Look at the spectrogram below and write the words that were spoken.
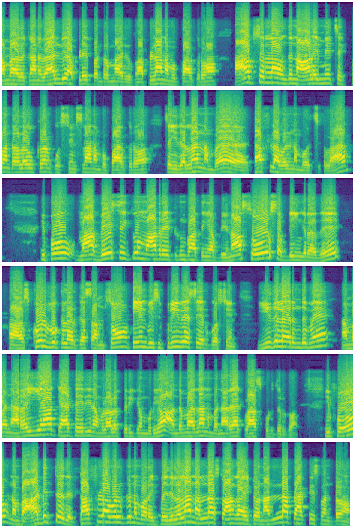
நம்ம அதுக்கான வேல்யூ அப்ளை பண்ற மாதிரி இருக்கும். அப்படிலாம் நம்ம பாக்குறோம் ஆப்ஷன்லாம் வந்து நாளையுமே செக் பண்ற அளவுக்குலாம் கொஸ்டின்ஸ்லாம் நம்ம பாக்குறோம் ஸோ இதெல்லாம் நம்ம டஃப் லெவல் நம்ம வச்சுக்கலாம். இப்போ மா பேசிக்கும் மாடரேட்டுக்கும் பாத்தீங்க அப்படின்னா சோர்ஸ் அப்படிங்கிறது ஸ்கூல் புக்கில் இருக்க சம்ஸும் டிஎன்பிசி ப்ரீவியஸ் இயர் கொஸ்டின் இதுல இருந்துமே நம்ம நிறைய கேட்டகரி நம்மளால பிரிக்க முடியும். அந்த மாதிரி தான் நம்ம நிறைய கிளாஸ் கொடுத்துருக்கோம். இப்போ நம்ம அடுத்தது டஃப் லெவலுக்கு நம்ம இப்போ இதுலலாம் நல்லா ஸ்ட்ராங் ஆயிட்டோம் நல்லா ப்ராக்டிஸ் பண்ணிட்டோம்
